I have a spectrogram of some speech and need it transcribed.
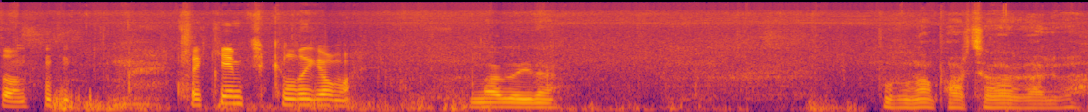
son. Bakayım çıkılıyor mu? Bunlar da yine bulunan parçalar galiba.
